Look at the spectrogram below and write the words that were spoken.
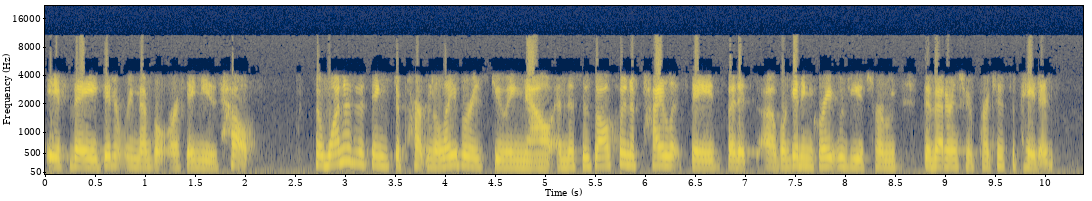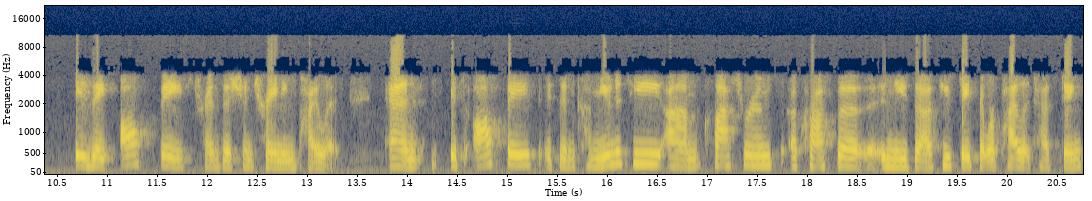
if they didn't remember or if they needed help. So one of the things Department of Labor is doing now, and this is also in a pilot phase, but it's, uh, we're getting great reviews from the veterans who have participated, is a off-base transition training pilot and it's off base. It's in community um, classrooms across the in these uh, few states that we're pilot testing,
